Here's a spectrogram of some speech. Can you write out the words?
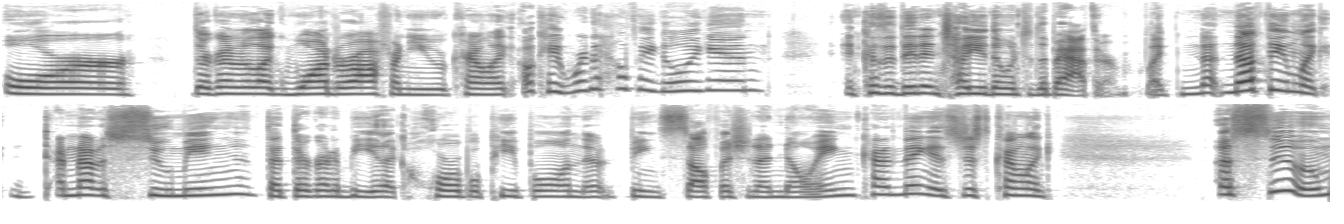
or they're going to like wander off on you. kind of like, okay, where the hell they go again? because they didn't tell you they went to the bathroom. Like n- nothing like I'm not assuming that they're going to be like horrible people and they're being selfish and annoying kind of thing. It's just kind of like assume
